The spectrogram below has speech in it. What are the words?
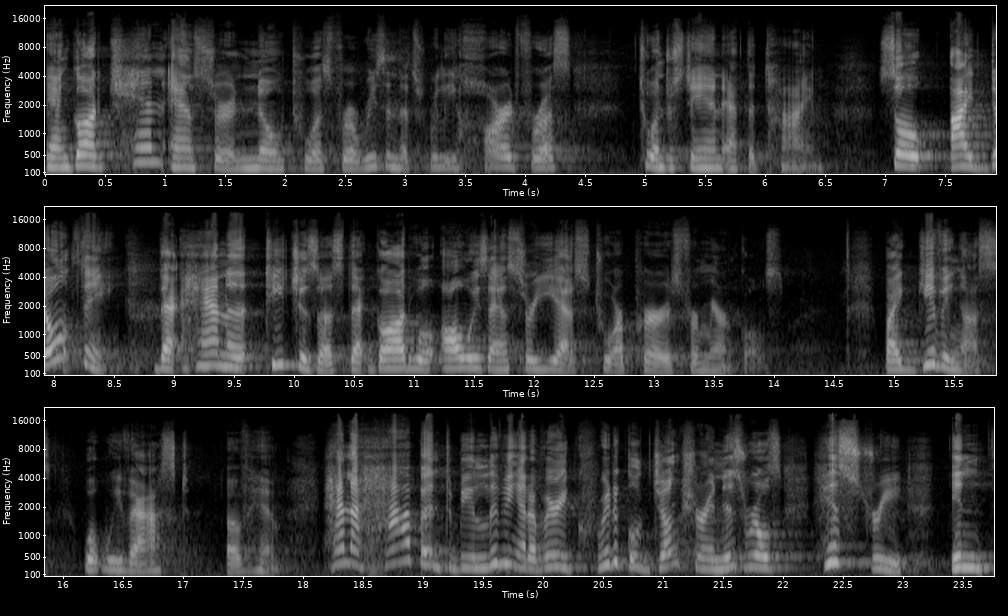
And God can answer no to us for a reason that's really hard for us to understand at the time. So I don't think that Hannah teaches us that God will always answer yes to our prayers for miracles by giving us what we've asked of him. Hannah happened to be living at a very critical juncture in Israel's history, in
